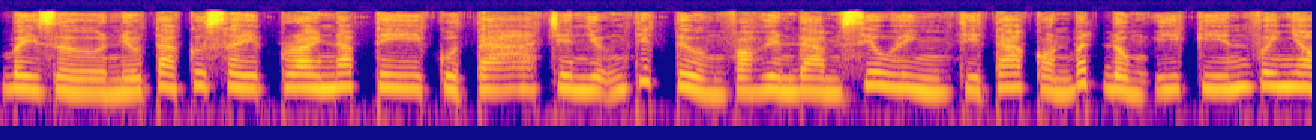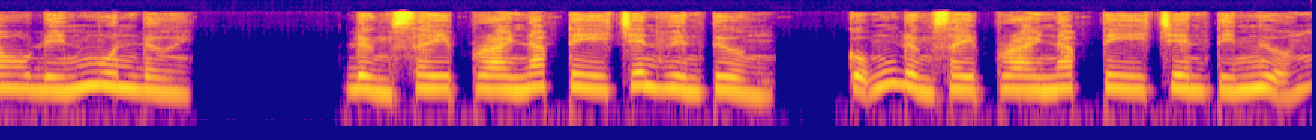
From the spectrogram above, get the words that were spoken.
Bây giờ nếu ta cứ xây Prinapti của ta trên những thiết tưởng và huyền đàm siêu hình thì ta còn bất đồng ý kiến với nhau đến muôn đời. Đừng xây Prinapti trên huyền tưởng, cũng đừng xây Prinapti trên tín ngưỡng.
